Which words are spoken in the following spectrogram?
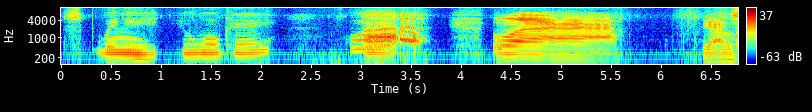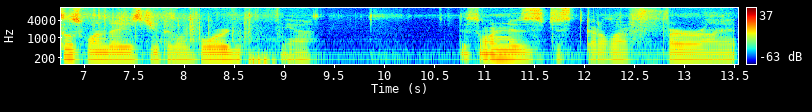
Springy, you okay? Yeah, this was one that I just to because I was bored. Yeah. This one is just got a lot of fur on it.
